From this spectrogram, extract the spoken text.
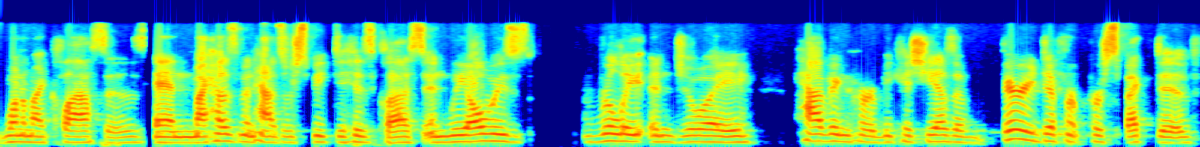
one of my classes, and my husband has her speak to his class. And we always really enjoy having her because she has a very different perspective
